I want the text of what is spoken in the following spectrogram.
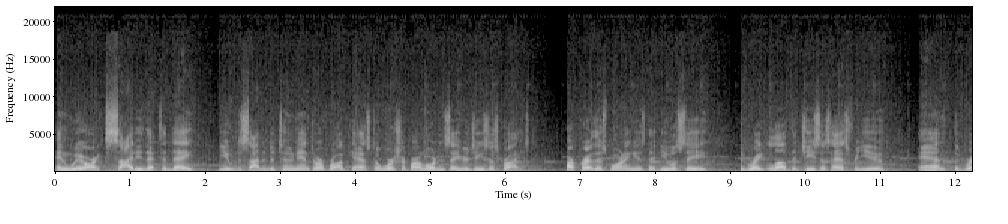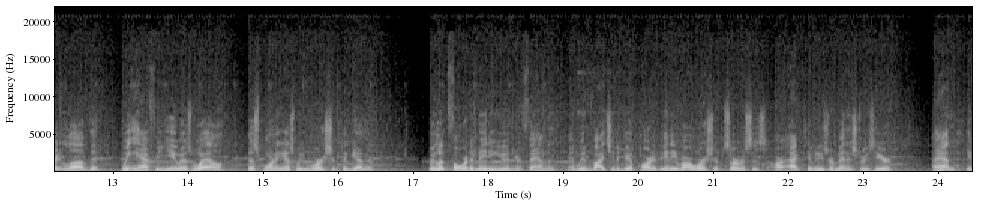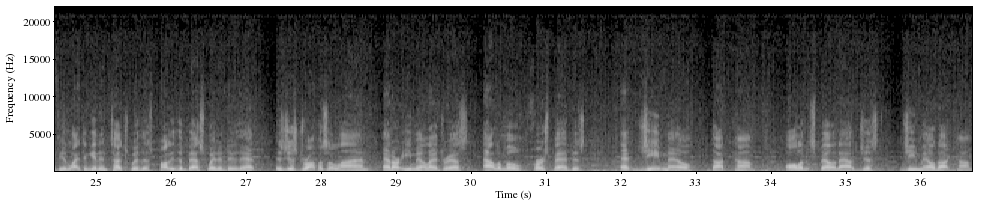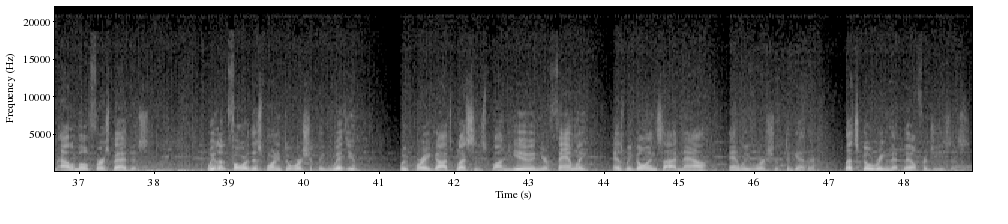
And we are excited that today you've decided to tune in to our broadcast to worship our Lord and Savior Jesus Christ. Our prayer this morning is that you will see the great love that Jesus has for you and the great love that we have for you as well this morning as we worship together. We look forward to meeting you and your family, and we invite you to be a part of any of our worship services, our activities, or ministries here and if you'd like to get in touch with us, probably the best way to do that is just drop us a line at our email address, alamofirstbaptist at gmail.com. All of it spelled out, just gmail.com, Alamo First Baptist. We look forward this morning to worshiping with you. We pray God's blessings upon you and your family as we go inside now and we worship together. Let's go ring that bell for Jesus.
